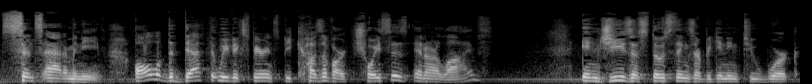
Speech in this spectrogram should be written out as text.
since Adam and Eve, all of the death that we've experienced because of our choices in our lives, in Jesus, those things are beginning to work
